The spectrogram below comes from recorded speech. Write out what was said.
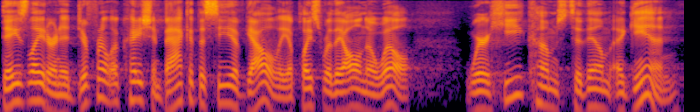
days later, in a different location, back at the Sea of Galilee, a place where they all know well, where he comes to them again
